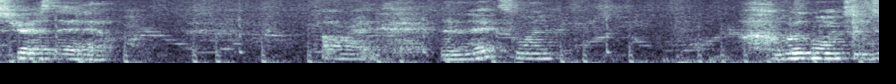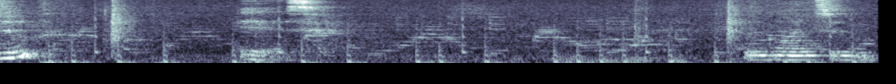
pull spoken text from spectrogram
stress that out. All right, the next one we're going to do is we're going to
